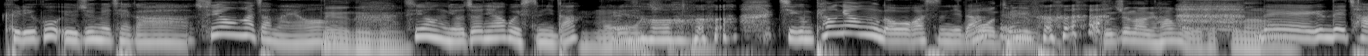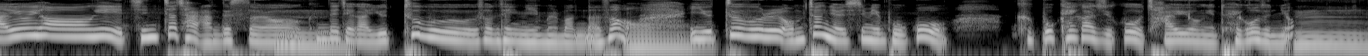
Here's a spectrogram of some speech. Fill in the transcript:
그리고 요즘에 제가 수영하잖아요. 네네네. 수영 여전히 하고 있습니다. 음, 어, 그래서. 지금 평영 넘어갔습니다. 어, 되게 꾸준하게 하고 계셨구나. 네, 근데 자유형이 진짜 잘 안 됐어요. 음. 근데 제가 유튜브 선생님을 만나서 어. 이 유튜브를 엄청 열심히 보고 극복해가지고 자유형이 되거든요. 음,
